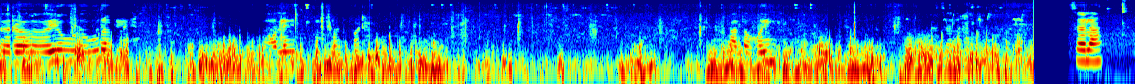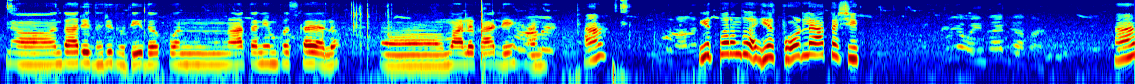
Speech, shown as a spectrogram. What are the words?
तर एवढं उरकलं झालं पटपट. होईल. चला. दारे धरीत होते इथं पण आता नेमकंच काय झालं? मालक आले आणि हां? इथपर्यंत हे फोडलं आताशी. हां?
